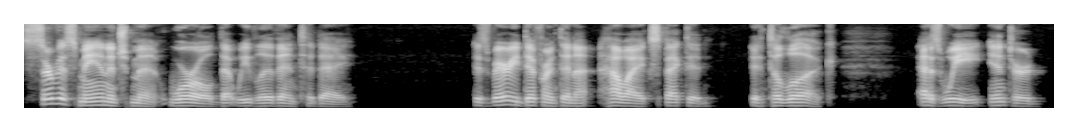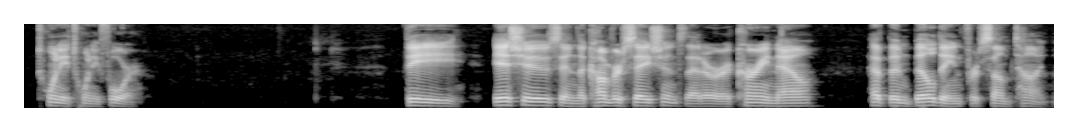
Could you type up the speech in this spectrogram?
service management world that we live in today is very different than uh, how I expected it to look as we entered 2024. The issues and the conversations that are occurring now have been building for some time.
